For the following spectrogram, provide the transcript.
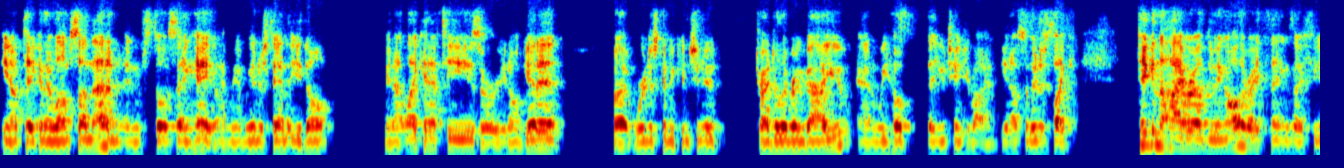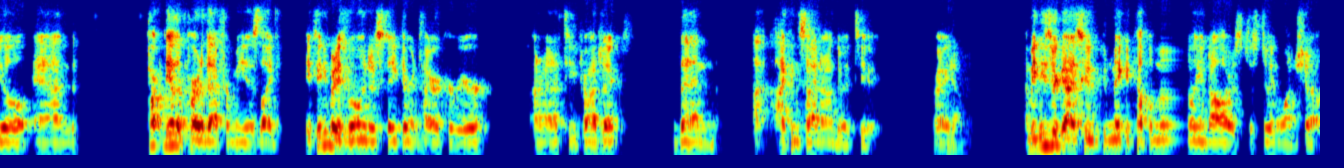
you know, taking their lumps on that and, and still saying, hey, I mean, we understand that you don't may not like NFTs or you don't get it, but we're just going to continue to try delivering value and we hope that you change your mind. You know, so they're just like taking the high road, doing all the right things, I feel. And part the other part of that for me is like if anybody's willing to stake their entire career on an NFT project, then I, I can sign on to it too. Right. Yeah. I mean, these are guys who could make a couple million dollars just doing one show.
